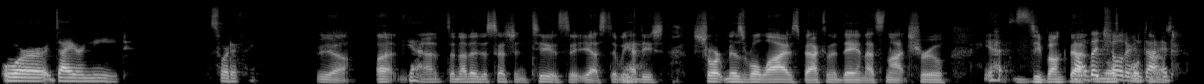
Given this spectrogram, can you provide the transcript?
or dire need, sort of thing. Yeah. Uh, yeah, that's another discussion too. Is that yes, that we yeah. had these short, miserable lives back in the day, and that's not true. Yes, debunk that. All the children times. died.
